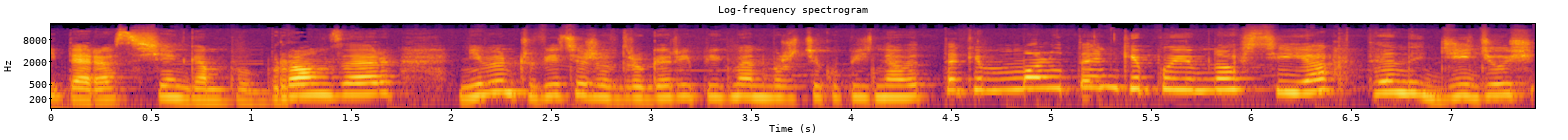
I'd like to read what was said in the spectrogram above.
I teraz sięgam po bronzer. Nie wiem, czy wiecie, że w drogerii Pigment możecie kupić nawet takie maluteńkie pojemności, jak ten dzidziuś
